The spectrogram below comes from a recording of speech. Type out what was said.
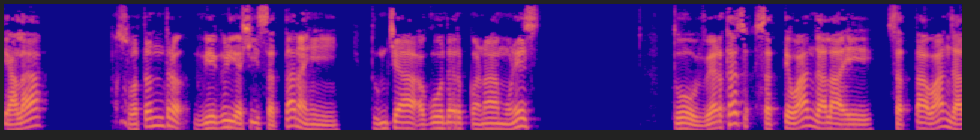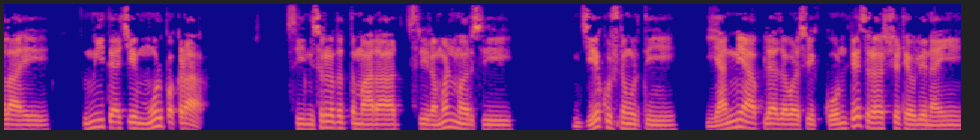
त्याला स्वतंत्र वेगळी अशी सत्ता नाही. तुमच्या अगोदरपणामुळेच तो व्यर्थच सत्यवान झाला आहे सत्तावान झाला आहे. तुम्ही त्याचे मूळ पकडा. श्री निसर्गदत्त महाराज श्री रमण महर्षी जे कृष्णमूर्ती यांनी आपल्या जवळचे कोणतेच रहस्य ठेवले नाही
